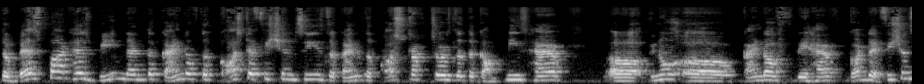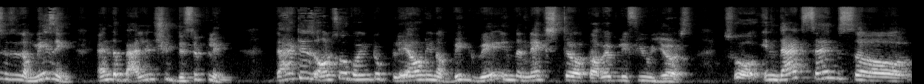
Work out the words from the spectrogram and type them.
the best part has been that the kind of the cost efficiencies, the kind of the cost structures that the companies have, uh, you know, uh, kind of they have got the efficiencies is amazing, and the balance sheet discipline that is also going to play out in a big way in the next uh, probably few years. So in that sense, uh,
